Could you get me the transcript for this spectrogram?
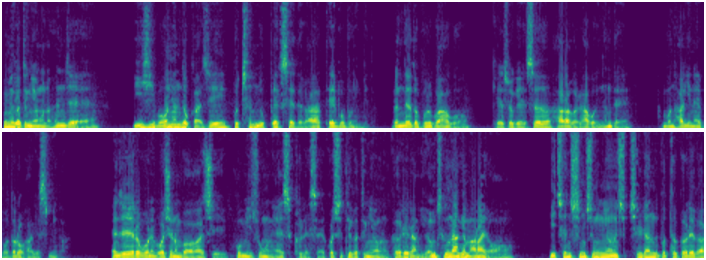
구미 같은 경우는 현재 25년도까지 9,600세대가 대부분입니다. 그런데도 불구하고 계속해서 하락을 하고 있는데 한번 확인해 보도록 하겠습니다. 현재 여러분이 보시는 바와 같이 구미 중흥 S클래스 에코시티 같은 경우는 거래량이 엄청나게 많아요. 2016년, 17년부터 거래가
